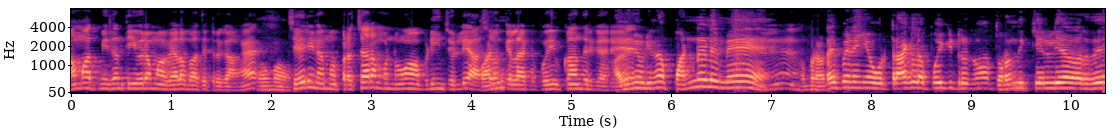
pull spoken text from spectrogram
ஆம் ஆத்மி தான் தீவிரமா வேலை பார்த்துட்டு இருக்காங்க. சரி நம்ம பிரச்சாரம் பண்ணுவோம் அப்படின்னு சொல்லி அசோக் கெலாட் போய் உட்கார்ந்துருக்காரு. அது எப்படின்னா பண்ணணுமே நம்ம நடைப்பயணிங்க ஒரு ட்ராக்ல போய்கிட்டு இருக்கோம் தொடர்ந்து கேள்வியா வருது.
